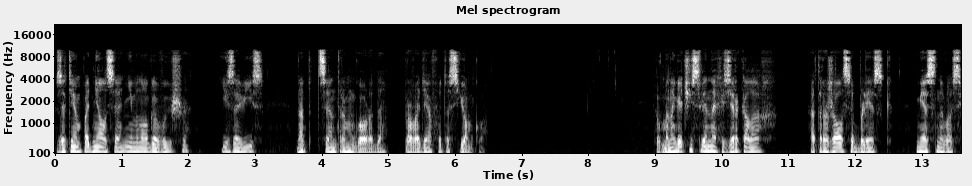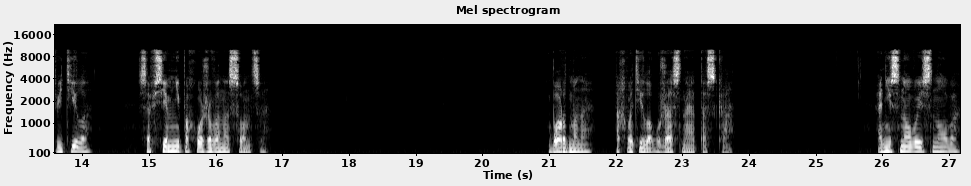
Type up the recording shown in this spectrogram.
Затем поднялся немного выше и завис, над центром города, проводя фотосъемку. В многочисленных зеркалах отражался блеск местного светила, совсем не похожего на солнце. Бордмана охватила ужасная тоска. Они снова и снова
